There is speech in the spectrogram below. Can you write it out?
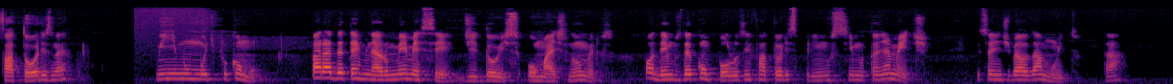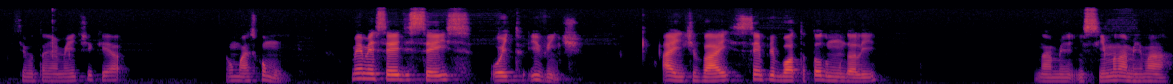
fatores, né? mínimo múltiplo comum. Para determinar o MMC de dois ou mais números, podemos decompô-los em fatores primos simultaneamente. Isso a gente vai usar muito, tá? Simultaneamente, que é o mais comum. O MMC de 6, 8 e 20. Aí a gente vai, sempre bota todo mundo ali, na, em cima, na mesma,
